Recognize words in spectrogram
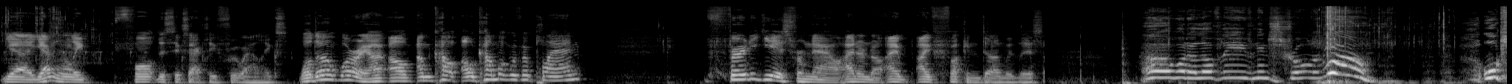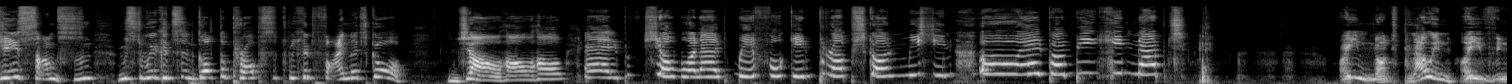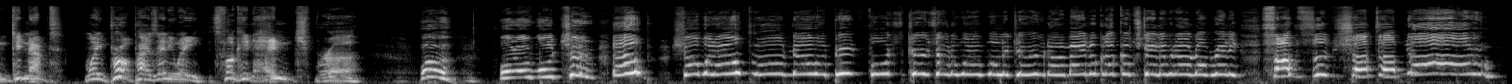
Yeah, you haven't really thought this exactly through, Alex. Well, don't worry. I, I'll I'm co- I'll come up with a plan. Thirty years from now, I don't know. I I'm fucking done with this. Oh, what a lovely evening strolling. Whoa! Okay, Samson, Mr. Wilkinson got the props that we could find. Let's go. Joe ho ho, help! Someone help me! Fucking props gone missing! Oh, help! I'm being kidnapped! I'm not ploughing. I've been kidnapped. My prop has anyway. It's fucking hench, bruh. Oh, I don't want to. Help! Someone help! Oh no, I'm being forced to do something I don't want to do, it may look like I'm stealing, but I'm not really. Samson, shut up! No!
